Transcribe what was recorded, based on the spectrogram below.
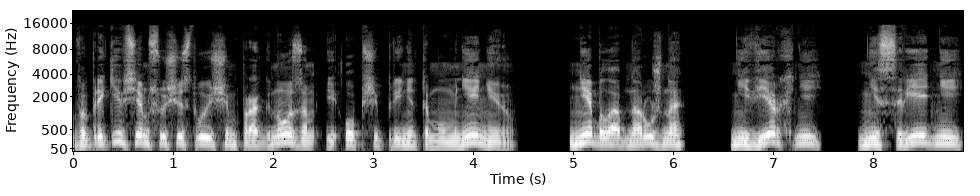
вопреки всем существующим прогнозам и общепринятому мнению, не было обнаружено ни верхней, ни средней,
